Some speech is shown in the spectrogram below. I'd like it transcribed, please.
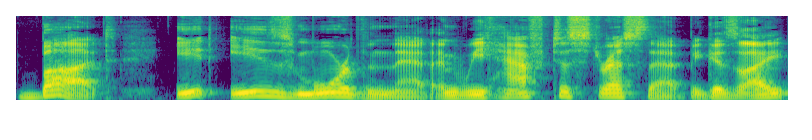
But it is more than that. And we have to stress that because I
